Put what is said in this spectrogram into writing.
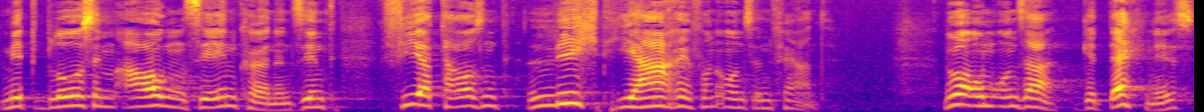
mit bloßem Augen sehen können, sind 4000 Lichtjahre von uns entfernt. Nur um unser Gedächtnis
